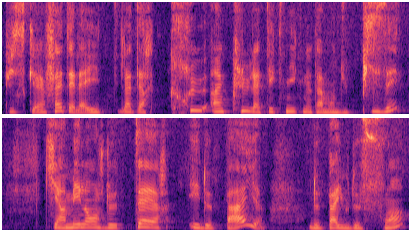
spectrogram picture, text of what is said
puisqu'en fait, elle a, la terre crue inclut la technique notamment du pisé, qui est un mélange de terre et de paille, de paille ou de foin.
